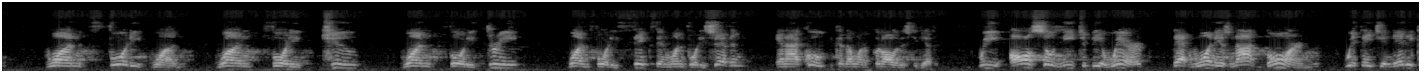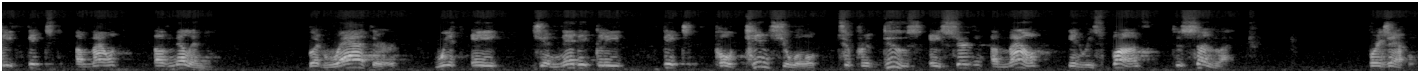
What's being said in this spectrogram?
141, 142, 143, 146 and 147, and I quote because I want to put all of this together. We also need to be aware that one is not born with a genetically fixed amount of melanin, but rather with a genetically fixed potential to produce a certain amount in response to sunlight. For example,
